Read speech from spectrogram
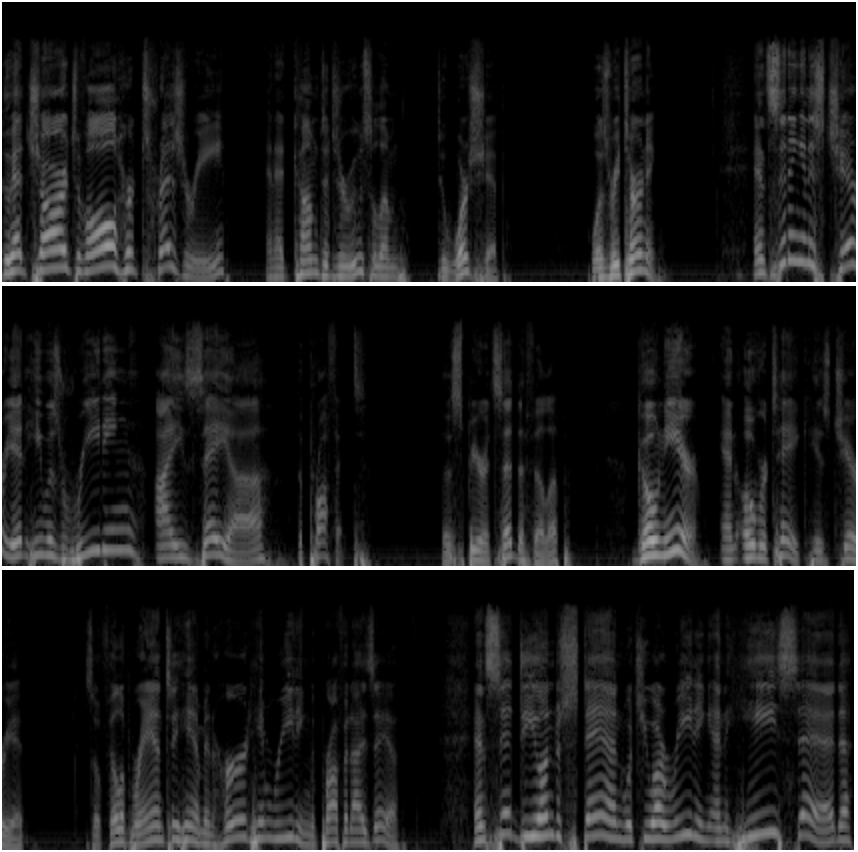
who had charge of all her treasury and had come to Jerusalem to worship, was returning. And sitting in his chariot, he was reading Isaiah the prophet. The Spirit said to Philip, Go near and overtake his chariot. So Philip ran to him and heard him reading the prophet Isaiah and said, Do you understand what you are reading? And he said,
